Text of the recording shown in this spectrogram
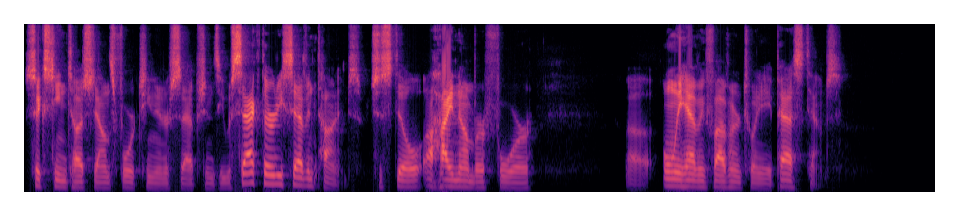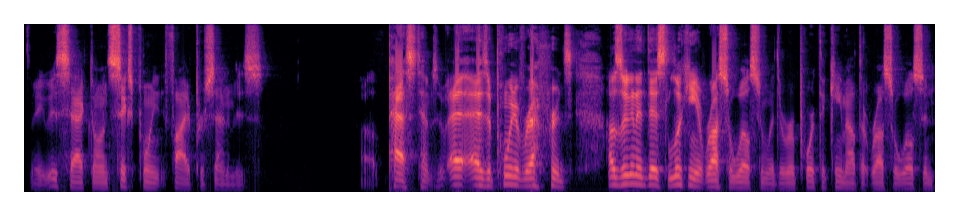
16 touchdowns, 14 interceptions. He was sacked 37 times, which is still a high number for uh, only having 528 pass attempts. He was sacked on 6.5% of his uh, pass attempts. As a point of reference, I was looking at this, looking at Russell Wilson with the report that came out that Russell Wilson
